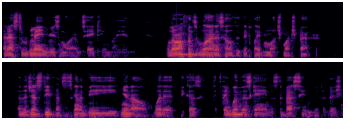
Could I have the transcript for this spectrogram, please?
and that's the main reason why I'm taking Miami. When their offensive line is healthy, they play much much better, and the Jets defense is going to be you know with it because if they win this game, it's the best team in the division.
